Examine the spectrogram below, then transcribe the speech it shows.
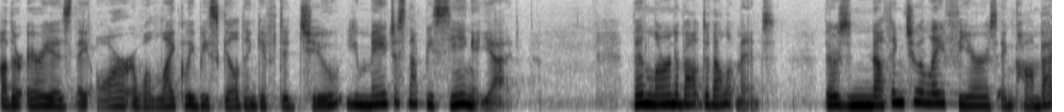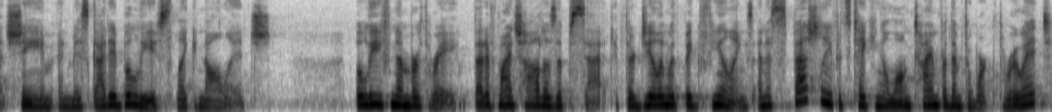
other areas they are or will likely be skilled and gifted to. You may just not be seeing it yet. Then learn about development. There's nothing to allay fears and combat shame and misguided beliefs like knowledge. Belief number three that if my child is upset, if they're dealing with big feelings, and especially if it's taking a long time for them to work through it,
